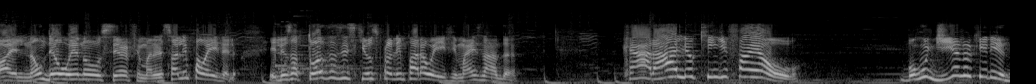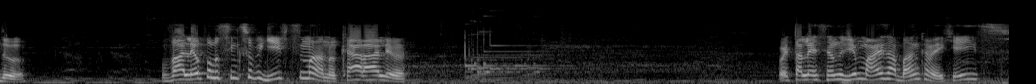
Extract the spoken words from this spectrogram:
Ó, ele não deu o E no Surf, mano. Ele só limpa a wave, velho. Ele usa todas as skills pra limpar a wave, mais nada. Caralho, King Fael! Bom dia, meu querido! Valeu pelos 5 subgifts, mano. Caralho. Fortalecendo demais a banca, velho. Que isso?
